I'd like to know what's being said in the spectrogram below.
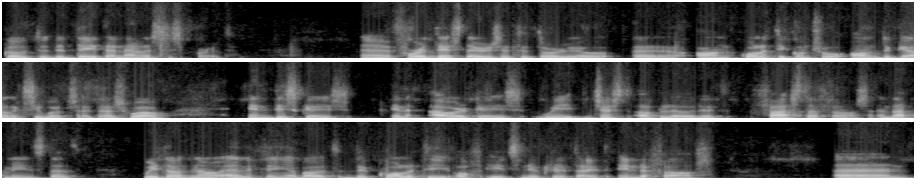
go to the data analysis part. Uh, for this, there is a tutorial uh, on quality control on the Galaxy website as well in this case, in our case, we just uploaded FASTA files, and that means that we don't know anything about the quality of each nucleotide in the files. And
